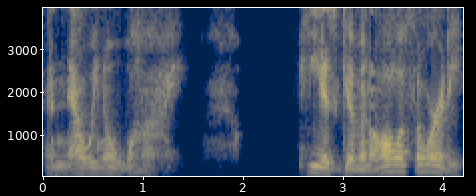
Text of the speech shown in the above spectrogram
And now we know why. He is given all authority.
